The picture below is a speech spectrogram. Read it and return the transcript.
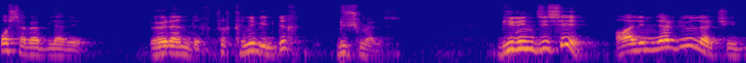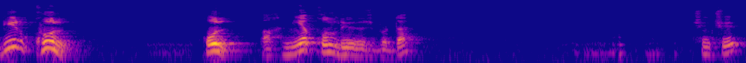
O sebepleri öğrendik, fıkhını bildik, düşmeriz. Birincisi, alimler diyorlar ki bir kul, kul, bak niye kul diyoruz burada? Çünkü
